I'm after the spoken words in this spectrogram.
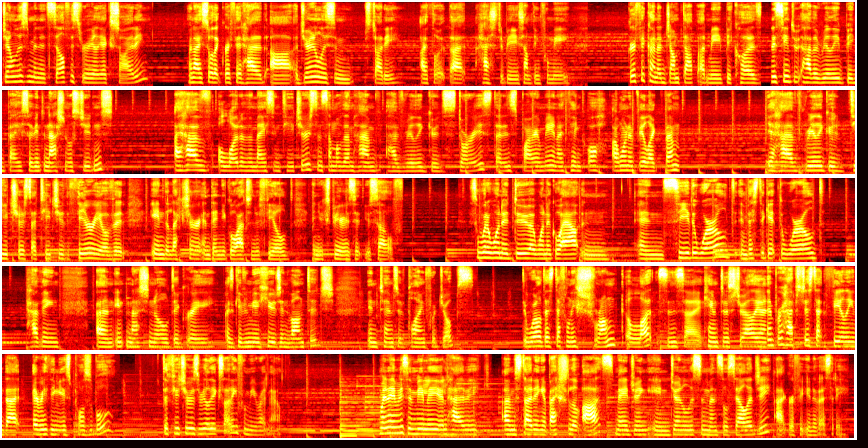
Journalism in itself is really exciting. When I saw that Griffith had uh, a journalism study, I thought that has to be something for me. Griffith kind of jumped up at me because it seemed to have a really big base of international students. I have a lot of amazing teachers and some of them have, have really good stories that inspire me and I think, oh, I want to be like them. You have really good teachers that teach you the theory of it in the lecture and then you go out in the field and you experience it yourself. So what I want to do, I want to go out and, and see the world, investigate the world, having an international degree has given me a huge advantage in terms of applying for jobs. The world has definitely shrunk a lot since I came to Australia and perhaps just that feeling that everything is possible. The future is really exciting for me right now. My name is Emilia Julhavik. I'm studying a Bachelor of Arts majoring in Journalism and Sociology at Griffith University.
